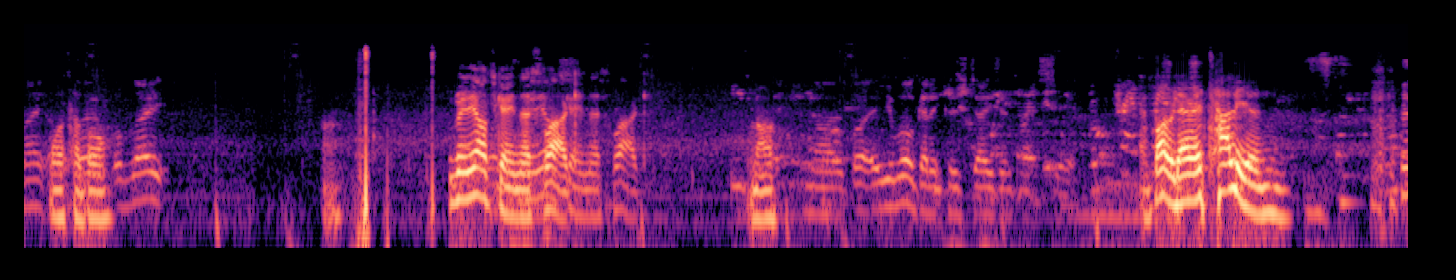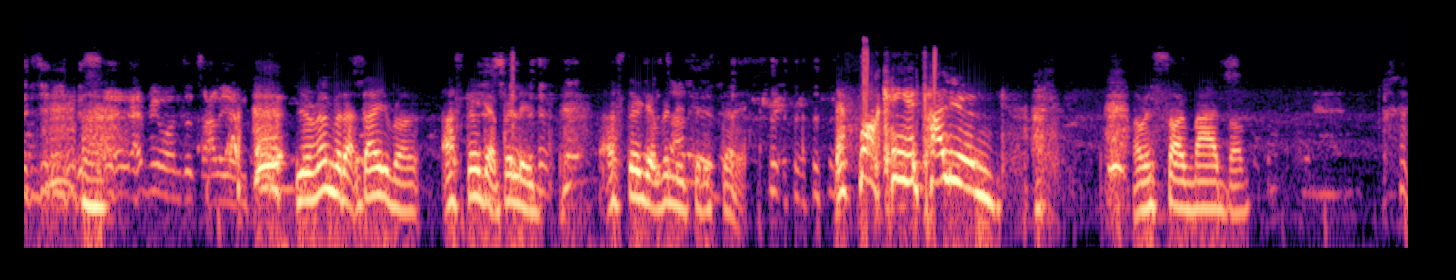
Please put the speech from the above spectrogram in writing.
mate. Water Lovely, ball. Lovely. Really hard to gain their slag. Gain their slag. No. No, but you will get it because Jay's in for shit. Bro, they're Italian. Everyone's Italian. You remember that day, bro? I still get bullied. I still get bullied to this day. They're fucking Italian! I was so mad, bro.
